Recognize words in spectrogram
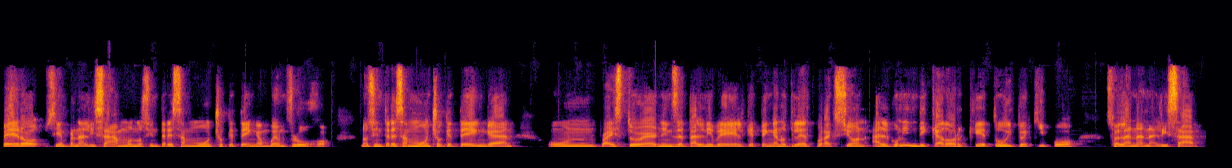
pero siempre analizamos, nos interesa mucho que tengan buen flujo, nos interesa mucho que tengan un price to earnings de tal nivel, que tengan utilidad por acción, algún indicador que tú y tu equipo suelan analizar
